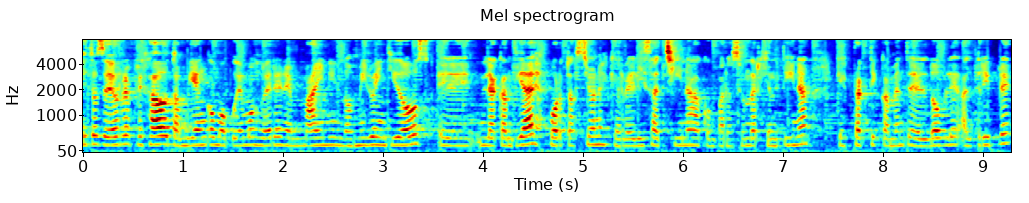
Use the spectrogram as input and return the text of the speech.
Esto se ve reflejado también, como pudimos ver en el Mining 2022, en la cantidad de exportaciones que realiza China a comparación de Argentina, que es prácticamente del doble al triple,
